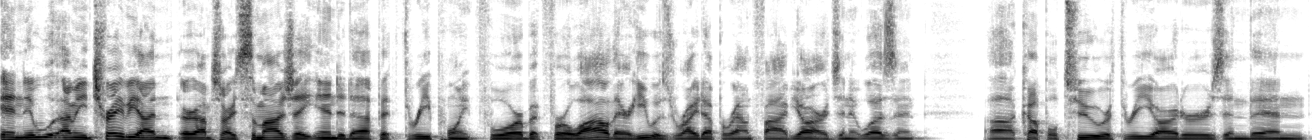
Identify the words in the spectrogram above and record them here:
And it, I mean, Trayveon, or I'm sorry, Samaje ended up at 3.4, but for a while there, he was right up around five yards, and it wasn't a couple two or three yarders, and then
